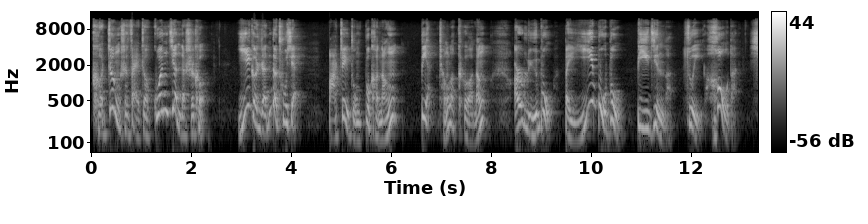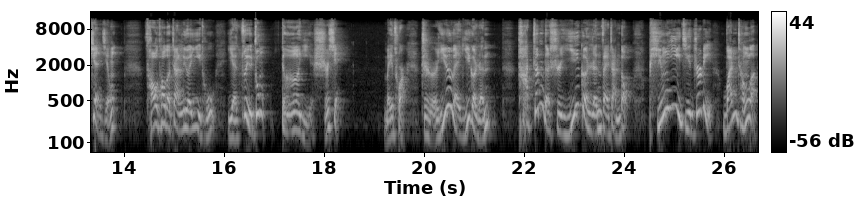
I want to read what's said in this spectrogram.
可正是在这关键的时刻，一个人的出现，把这种不可能变成了可能，而吕布被一步步逼进了最后的陷阱。曹操的战略意图也最终。得以实现，没错只因为一个人，他真的是一个人在战斗，凭一己之力完成了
